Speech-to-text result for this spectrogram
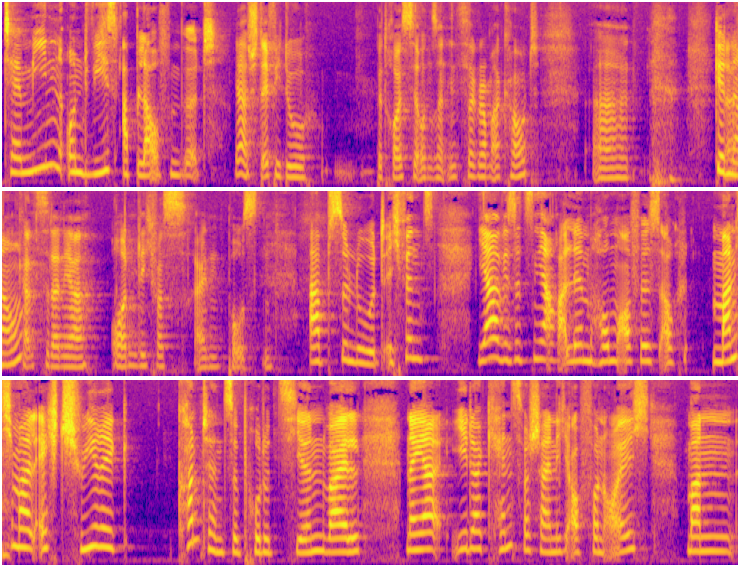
Termin und wie es ablaufen wird. Ja, Steffi, du betreust ja unseren Instagram-Account. Äh, genau. Da kannst du dann ja ordentlich was reinposten. Absolut. Ich finde es, ja, wir sitzen ja auch alle im Homeoffice, auch manchmal echt schwierig, Content zu produzieren, weil, naja, jeder kennt es wahrscheinlich auch von euch. Man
